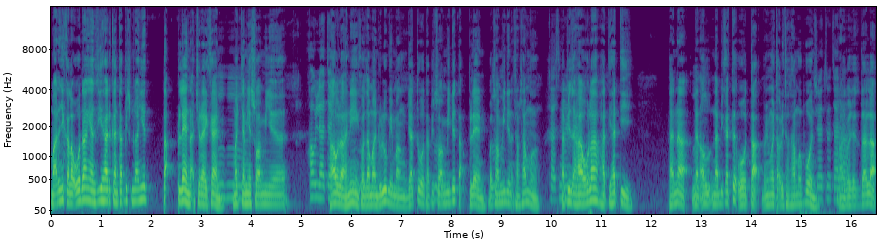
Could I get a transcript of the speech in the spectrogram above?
maknanya kalau orang yang ziharkan tapi sebenarnya tak plan nak ceraikan. Mm-hmm. Macamnya suaminya Khawla tadi. Haulah ni kalau zaman dulu memang jatuh tapi suami dia tak plan. Sebab suami dia nak sama-sama. Tak. Tapi Haulah hati-hati. Tak nak dan Allah, Nabi kata oh tak memang tak boleh sama-sama pun. Jatuh Ah, talak. jatuh talak.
